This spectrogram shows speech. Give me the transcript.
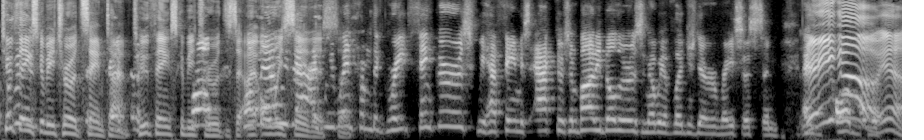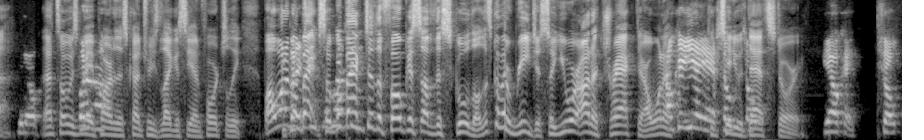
Two things can be true at the same time. Two things can be Well- true at the same. well, I always say this. We so. went from the great thinkers. We have famous actors and bodybuilders, and now we have legendary racists. And, and There you go. Yeah. You know, That's always But, been a uh, part of this country's legacy, unfortunately. But I want to go back. So go back to the focus of the school, though. Let's go back to Regis. So you were on a track there. I want to Okay, yeah, yeah. So- continue with so- that story. Yeah, okay. So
